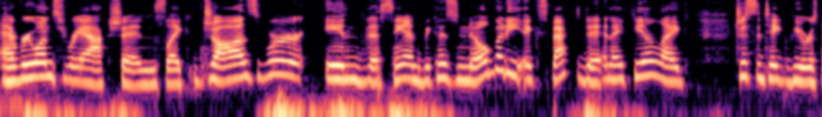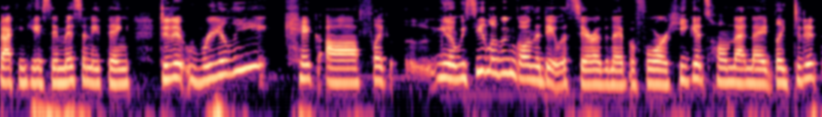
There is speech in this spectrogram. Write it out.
everyone's reactions. Like jaws were in the sand because nobody expected it. And I feel like just to take viewers back in case they miss anything, did it really kick off? Like, you know, we see Logan go on the date with Sarah the night before. He gets home that night. Like, did it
